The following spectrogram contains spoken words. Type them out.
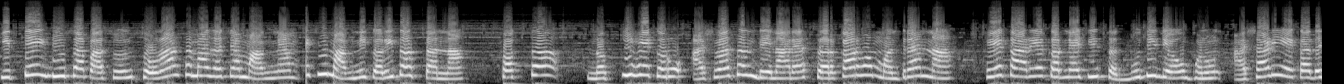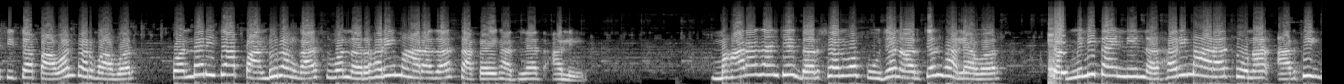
कित्येक दिवसापासून सोनार समाजाच्या मागण्याची मागणी करीत असताना फक्त नक्की हे करू आश्वासन देणाऱ्या सरकार व मंत्र्यांना हे कार्य करण्याची सद्बुद्धी देऊ म्हणून आषाढी एकादशीच्या पावन पर्वावर पंढरीच्या पांडुरंगास व नरहरी महाराजास साखळे घातण्यात आले. महाराजांचे दर्शन व पूजन अर्चन झाल्यावर पद्मिनीताईंनी नरहरी महाराज सोनार आर्थिक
